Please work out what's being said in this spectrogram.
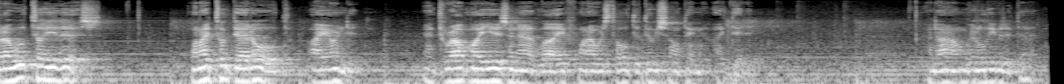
but I will tell you this: when I took that oath, I earned it, and throughout my years in that life, when I was told to do something, I did it. And I'm going to leave it at that.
